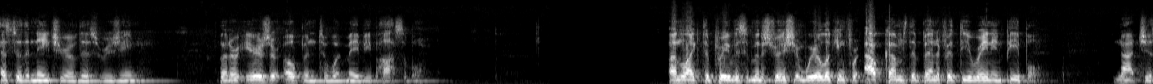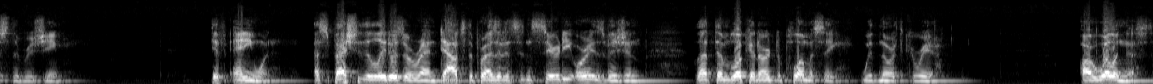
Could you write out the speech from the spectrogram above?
as to the nature of this regime but our ears are open to what may be possible. Unlike the previous administration, we are looking for outcomes that benefit the Iranian people, not just the regime. If anyone, especially the leaders of Iran, doubts the president's sincerity or his vision, let them look at our diplomacy with North Korea. Our willingness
